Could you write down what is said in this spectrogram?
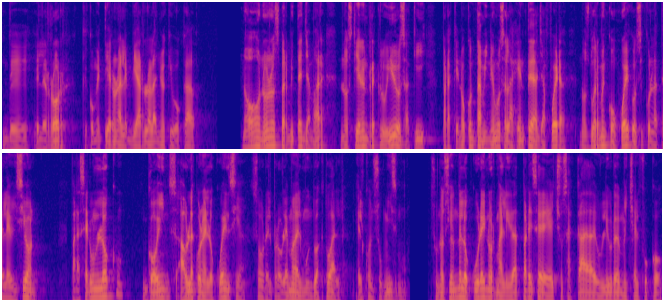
del el error que cometieron al enviarlo al año equivocado. No, no nos permiten llamar, nos tienen recluidos aquí para que no contaminemos a la gente de allá afuera, nos duermen con juegos y con la televisión. Para ser un loco, Goins habla con elocuencia sobre el problema del mundo actual, el consumismo. Su noción de locura y normalidad parece de hecho sacada de un libro de Michel Foucault.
